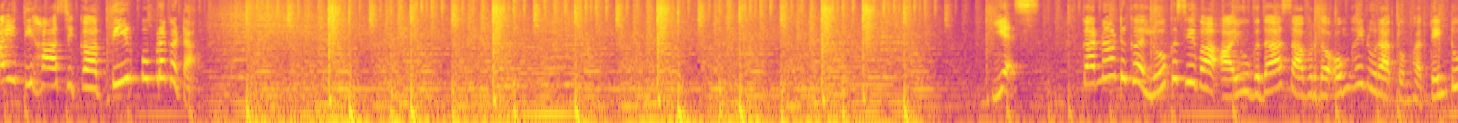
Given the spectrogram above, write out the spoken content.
ಐತಿಹಾಸಿಕ ತೀರ್ಪು ಪ್ರಕಟ. ಎಸ್. ಕರ್ನಾಟಕ ಲೋಕಸೇವಾ ಆಯೋಗದ ಸಾವಿರದ ಒಂಬೈನೂರ ತೊಂಬತ್ತೆಂಟು,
